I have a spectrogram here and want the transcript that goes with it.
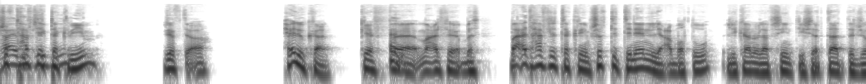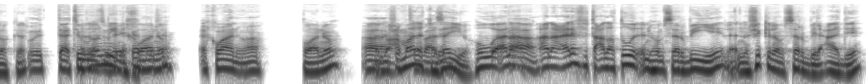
شفت حفلة التكريم؟ شفته آه حلو كان كيف حلو. مع الفرق بس بعد حفلة التكريم شفت التنين اللي عبطوه اللي كانوا لابسين تيشرتات the Joker وال tattoos مين إخوانه؟ إخوانه آه إخوانه؟ آه انه عمالقه زيه هو أنا آه. أنا عرفت على طول إنهم سربية لأنه شكلهم سربي العادة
